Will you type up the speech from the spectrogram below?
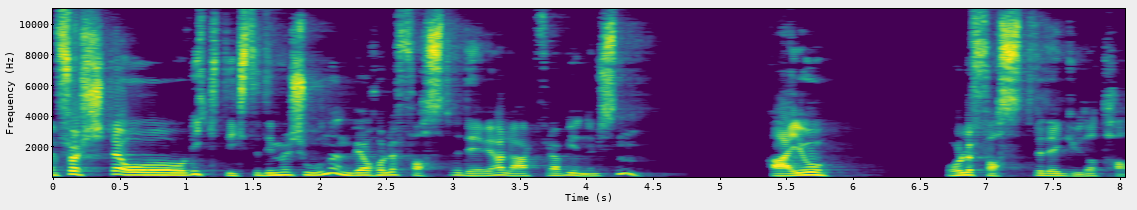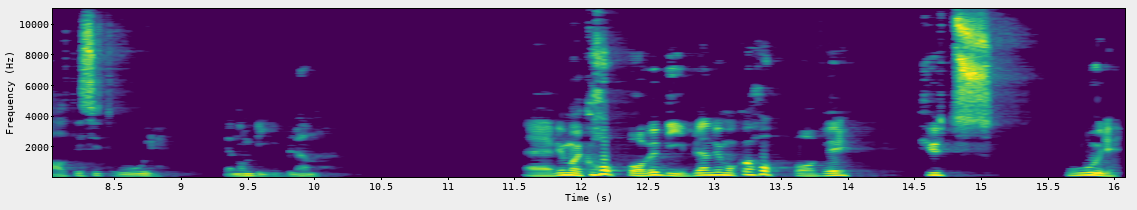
Den første og viktigste dimensjonen ved å holde fast ved det vi har lært fra begynnelsen, er jo å holde fast ved det Gud har talt i sitt ord gjennom Bibelen. Eh, vi må ikke hoppe over Bibelen, vi må ikke hoppe over Guds ord. I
